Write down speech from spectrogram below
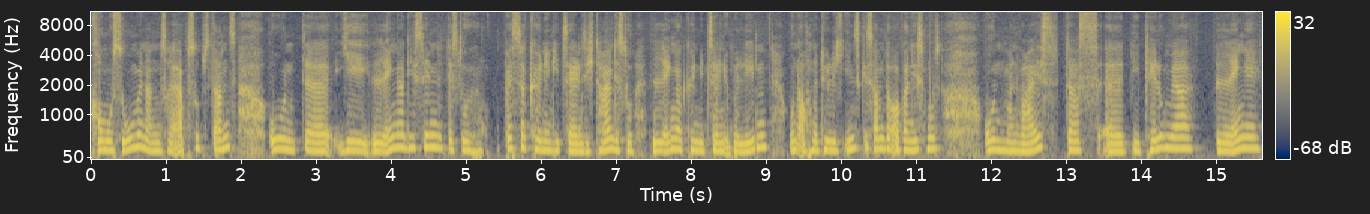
Chromosomen, an unserer Erbsubstanz. Und äh, je länger die sind, desto besser können die Zellen sich teilen, desto länger können die Zellen überleben und auch natürlich insgesamt der Organismus. Und man weiß, dass äh, die Telomerlänge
